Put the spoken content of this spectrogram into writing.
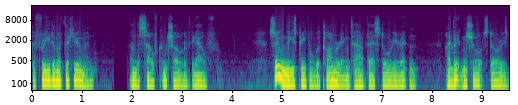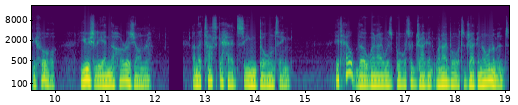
the freedom of the human, and the self control of the elf. Soon these people were clamouring to have their story written. I'd written short stories before, usually in the horror genre, and the task ahead seemed daunting. It helped though when I was bought a dragon when I bought a dragon ornament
